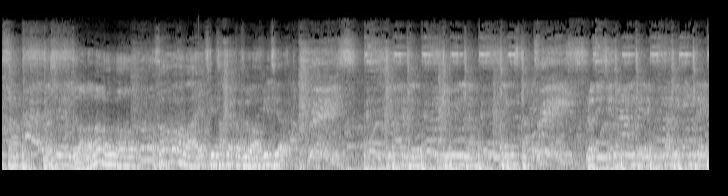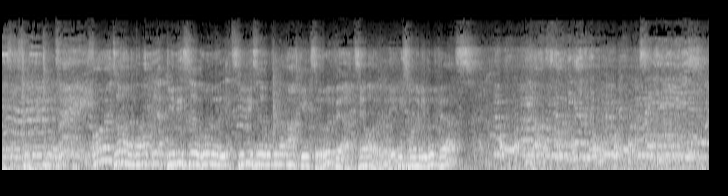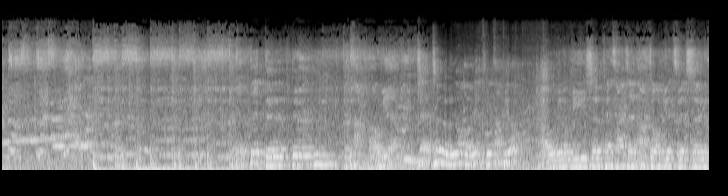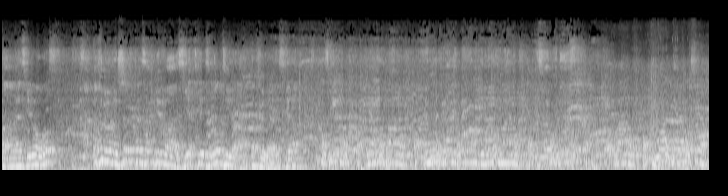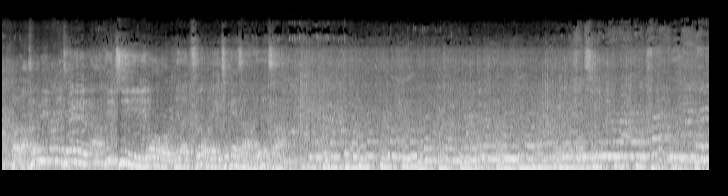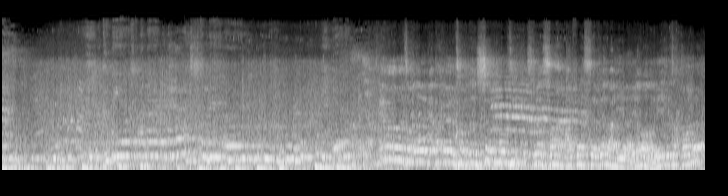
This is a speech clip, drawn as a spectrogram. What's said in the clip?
So, Jetzt geht's abwärts dafür. Auf geht's hier. Und dann die nächste Runde, jetzt die nächste Runde danach geht's rückwärts. Jawohl, die nächste Runde geht rückwärts. Sahrauer Wintertour, jetzt geht's ab hier. Augen und Wiese festhalten, Achtung, jetzt wird's schnell gefahren, es geht los. Dafür, Schiff festhalten, was, jetzt geht's rund hier. Dafür, es geht ab. Es geht ab, wir es Avicii, let's together. Slam, my best Villa here. Jawohl, hier geht's nach vorne.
